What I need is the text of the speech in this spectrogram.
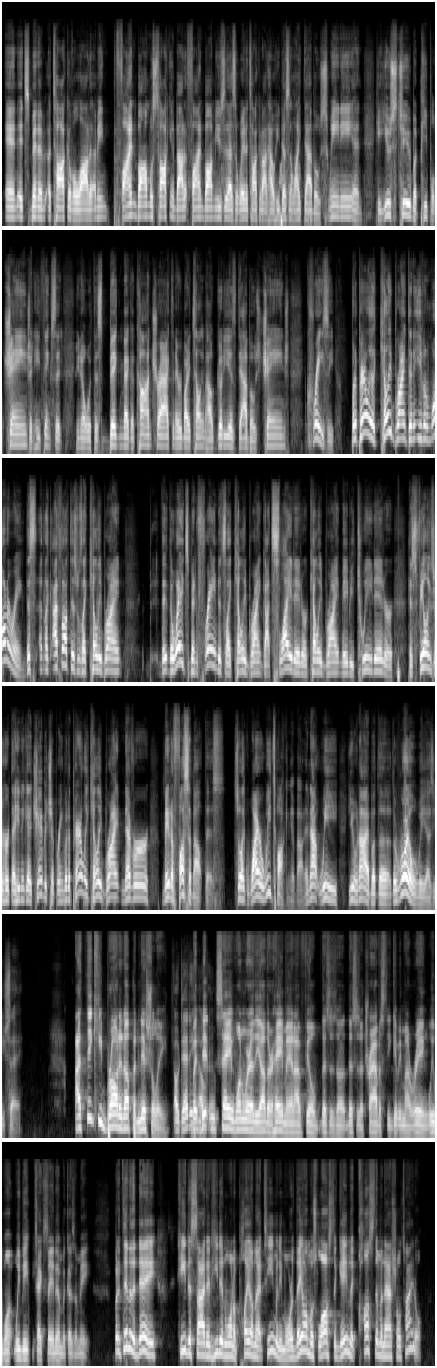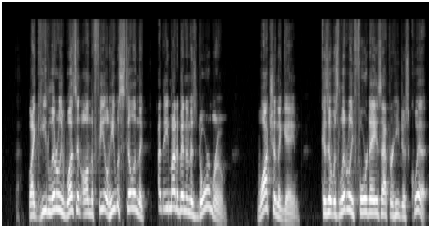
And it's been a, a, talk of a lot of. I mean, Finebaum was talking about it. Finebaum used it as a way to talk about how he doesn't like Dabo Swinney, and he used to, but people change, and he thinks that you know with this big mega contract and everybody telling him how good he is, Dabo's changed. Crazy. But apparently, like, Kelly Bryant didn't even want a ring. This, like, I thought this was like Kelly Bryant. The, the way it's been framed, it's like Kelly Bryant got slighted, or Kelly Bryant maybe tweeted, or his feelings are hurt that he didn't get a championship ring. But apparently, Kelly Bryant never made a fuss about this. So, like, why are we talking about it? And not we, you and I, but the the royal we, as you say. I think he brought it up initially. Oh, did he? But okay. didn't say one way or the other. Hey, man, I feel this is a this is a travesty. Give me my ring. We want we beat Texas A&M because of me. But at the end of the day, he decided he didn't want to play on that team anymore. They almost lost a game that cost them a national title. Like he literally wasn't on the field. He was still in the he might have been in his dorm room watching the game because it was literally 4 days after he just quit.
